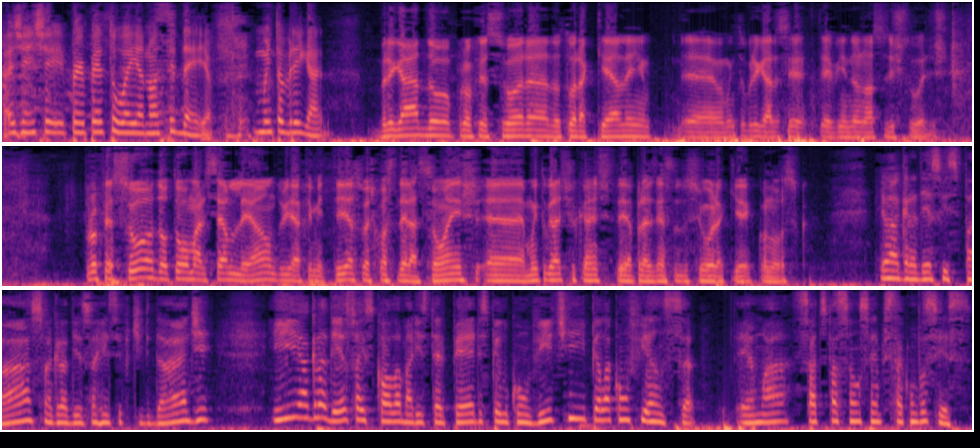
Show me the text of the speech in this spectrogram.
a gente perpetua aí a nossa ideia. Muito obrigada. Obrigado, professora, doutora Kellen. É, muito obrigado por ter vindo aos nossos estúdios. Professor doutor Marcelo Leão, do IFMT, as suas considerações. É muito gratificante ter a presença do senhor aqui conosco. Eu agradeço o espaço, agradeço a receptividade e agradeço à Escola Marister Pérez pelo convite e pela confiança. É uma satisfação sempre estar com vocês.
